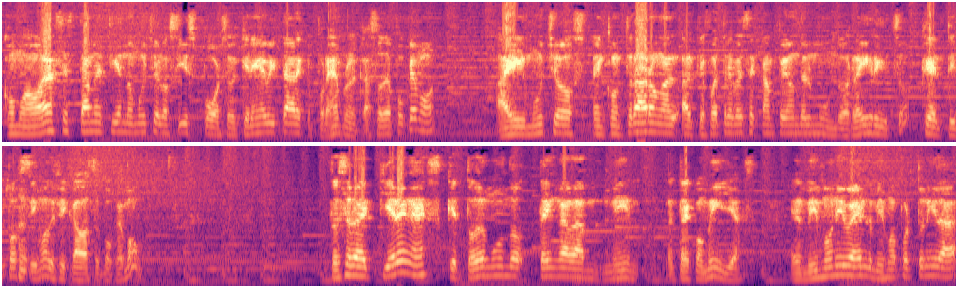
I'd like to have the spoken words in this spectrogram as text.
como ahora se está metiendo mucho en los esports, lo que quieren evitar es que, por ejemplo, en el caso de Pokémon, hay muchos encontraron al, al que fue tres veces campeón del mundo, Rey Rizzo, que el tipo sí modificaba su Pokémon. Entonces lo que quieren es que todo el mundo tenga la mi- entre comillas el mismo nivel, la misma oportunidad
